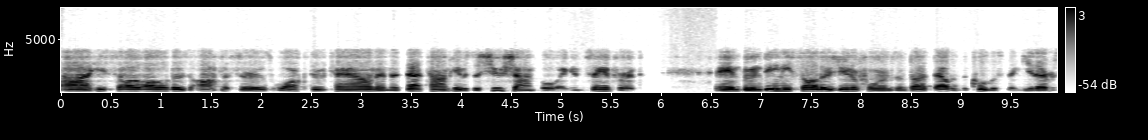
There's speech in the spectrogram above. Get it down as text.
Uh, he saw all of those officers walk through town, and at that time he was a shoe shine boy in Sanford. And Bundini saw those uniforms and thought that was the coolest thing he'd ever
